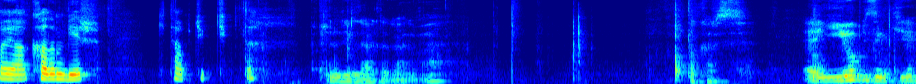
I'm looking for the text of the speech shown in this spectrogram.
Bayağı kalın bir kitapçık çıktı. Bütün dillerde galiba. Bakarız. E, yiyor bizimki.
